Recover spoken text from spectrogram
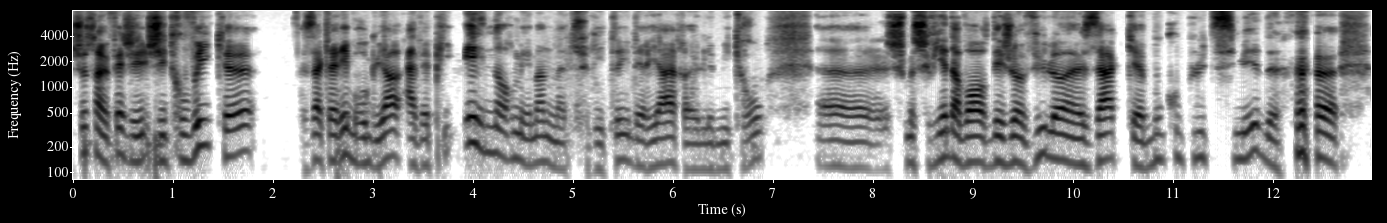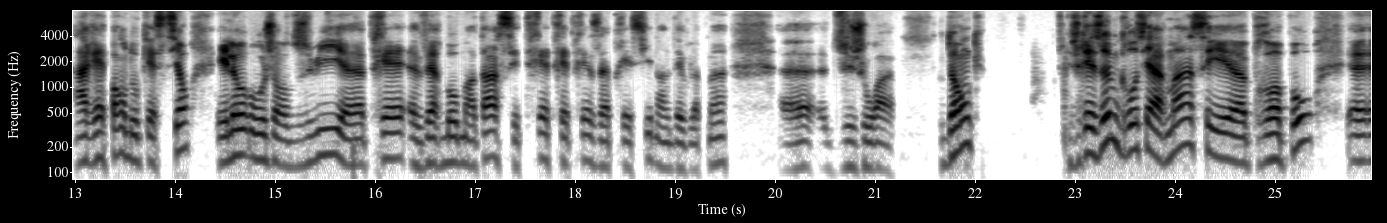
juste un fait, j'ai trouvé que Zachary Broguillard avait pris énormément de maturité derrière euh, le micro. Euh, je me souviens d'avoir déjà vu un Zach beaucoup plus timide à répondre aux questions. Et là, aujourd'hui, euh, très verbomoteur, c'est très, très, très apprécié dans le développement du joueur. Donc, je résume grossièrement ses euh, propos. Euh,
